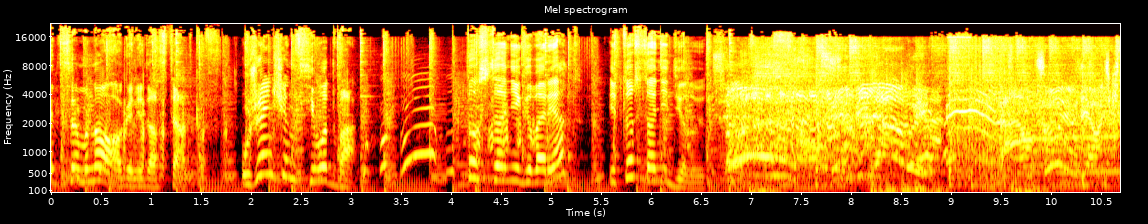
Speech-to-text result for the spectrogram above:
имеется много недостатков. У женщин всего два. То, что они говорят, и то, что они делают. Танцуем, девочки!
